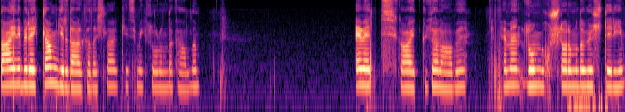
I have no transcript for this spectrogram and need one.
Daha yeni bir reklam girdi arkadaşlar. Kesmek zorunda kaldım. Evet, gayet güzel abi. Hemen zombi kuşlarımı da göstereyim.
